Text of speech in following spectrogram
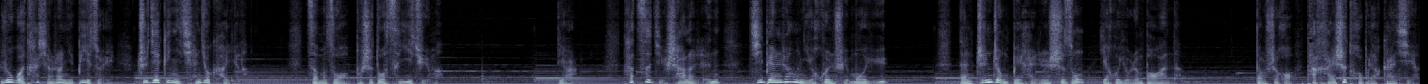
如果他想让你闭嘴，直接给你钱就可以了，怎么做不是多此一举吗？第二，他自己杀了人，即便让你浑水摸鱼，但真正被害人失踪，也会有人报案的，到时候他还是脱不了干系了。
